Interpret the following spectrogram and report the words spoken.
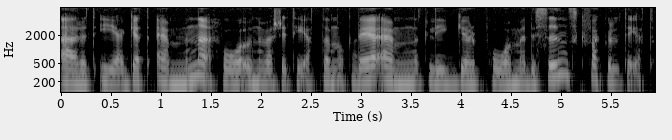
är ett eget ämne på universiteten och det ämnet ligger på medicinsk fakultet.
